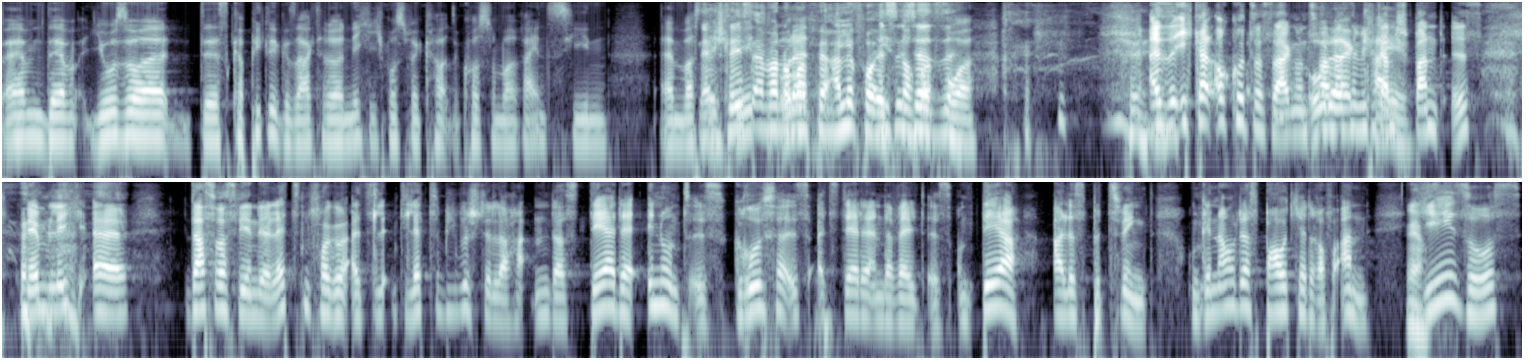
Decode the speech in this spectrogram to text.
ähm, der Josua das Kapitel gesagt hat oder nicht. Ich muss mir kurz nochmal reinziehen, ähm, was Ja, da ich lese steht. einfach noch mal Oder für alle vor. Es ist ja vor. Also ich kann auch kurz was sagen, und zwar, Oder was nämlich Kai. ganz spannend ist, nämlich äh, das, was wir in der letzten Folge als le die letzte Bibelstelle hatten, dass der, der in uns ist, größer ist als der, der in der Welt ist und der alles bezwingt. Und genau das baut ja drauf an. Ja. Jesus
